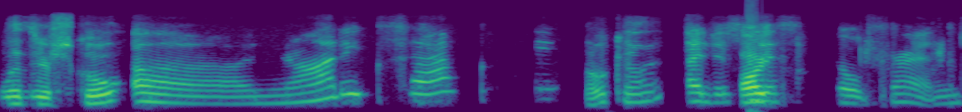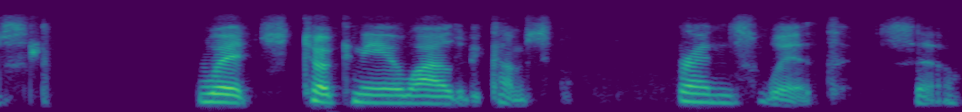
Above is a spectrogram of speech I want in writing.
with your school? uh not exactly. Okay. I just Are- miss old friends, which took me a while to become friends with. So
